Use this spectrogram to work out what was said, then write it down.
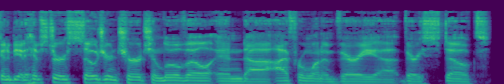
going to be at a hipster sojourn church in Louisville, and uh, I, for one, am very, very stoked.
